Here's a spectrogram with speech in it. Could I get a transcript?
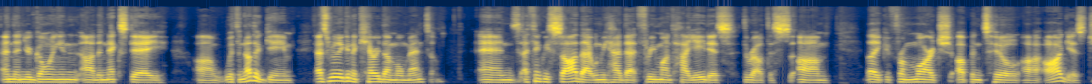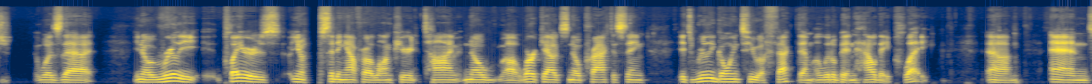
and then you're going in uh, the next day uh, with another game. That's really going to carry that momentum. And I think we saw that when we had that three month hiatus throughout this, um, like from March up until uh, August, was that you know, really players, you know, sitting out for a long period of time, no uh, workouts, no practicing, it's really going to affect them a little bit in how they play. Um, and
